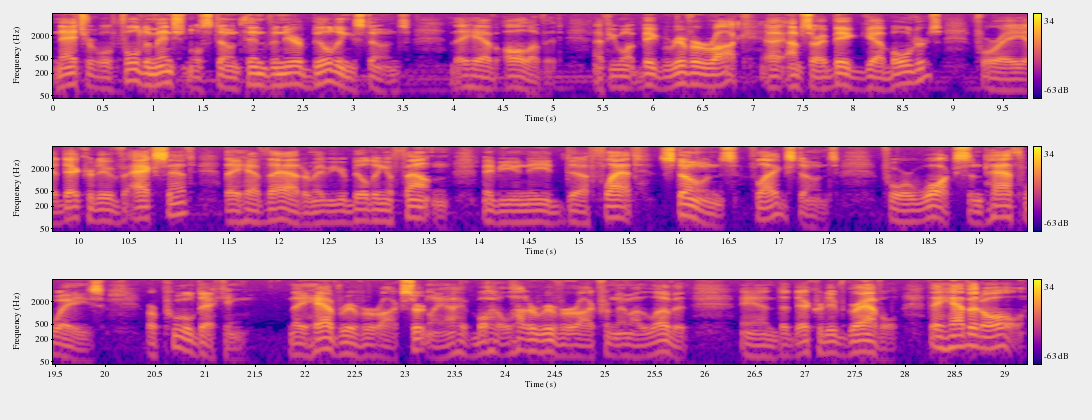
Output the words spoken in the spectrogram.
Natural full dimensional stone, thin veneer building stones. They have all of it. If you want big river rock, uh, I'm sorry, big uh, boulders for a, a, decorative accent, they have that. Or maybe you're building a fountain. Maybe you need uh, flat stones, flagstones, for walks and pathways or pool decking. They have river rock, certainly. I have bought a lot of river rock from them. I love it and the decorative gravel. They have it all.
